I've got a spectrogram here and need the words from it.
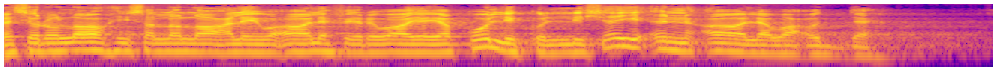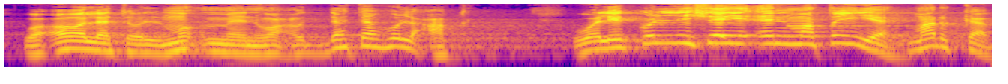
رسول الله صلى الله عليه وآله في رواية يقول لكل شيء آل وعدة وآلة المؤمن وعدته العقل ولكل شيء مطية مركب.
